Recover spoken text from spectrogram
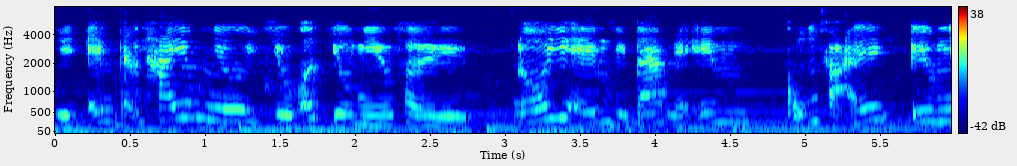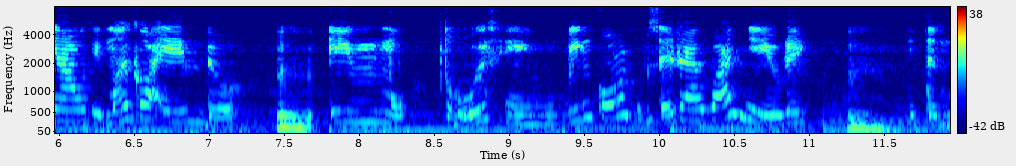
thì em cảm thấy giống như dù ít dù nhiều thì đối với em thì ba mẹ em cũng phải yêu nhau thì mới có em được ừ. em một tuổi thì biến cố cũng xảy ra quá nhiều đi ừ. thì tình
